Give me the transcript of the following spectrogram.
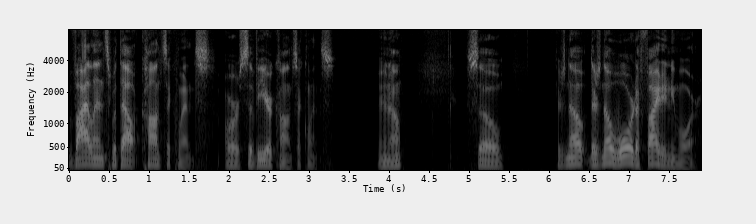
violence without consequence or severe consequence. You know? So there's no there's no war to fight anymore.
